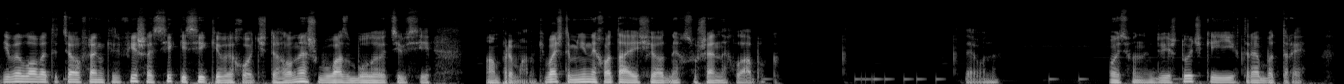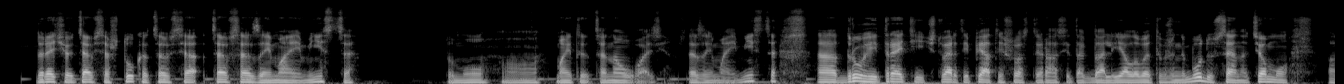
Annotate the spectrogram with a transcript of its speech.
І ви ловите цього Френкенфіша скільки-скільки ви хочете. Головне, щоб у вас були оці всі а, приманки. Бачите, мені не вистачає ще одних сушених лапок. Де вони? Ось вони, дві штучки, і їх треба три. До речі, оця вся штука, це, вся, це все займає місце. Тому о, майте це на увазі. Все займає місце. Е, другий, третій, четвертий, п'ятий, шостий раз і так далі. Я ловити вже не буду. Все на цьому е,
